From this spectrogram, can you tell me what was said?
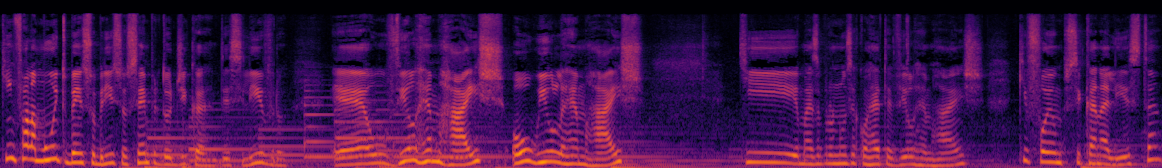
Quem fala muito bem sobre isso, eu sempre dou dica desse livro, é o Wilhelm Reich, ou Wilhelm Reich, que, mas a pronúncia correta é Wilhelm Reich, que foi um psicanalista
